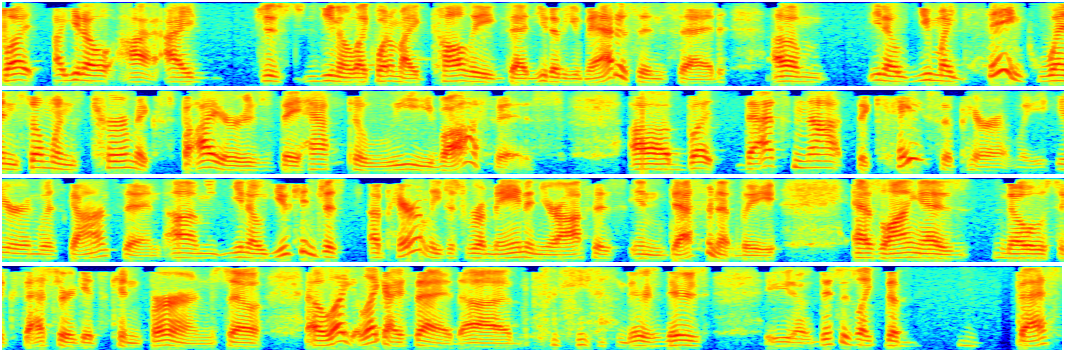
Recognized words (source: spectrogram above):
But uh, you know, I, I just you know, like one of my colleagues at UW Madison said, um, you know, you might think when someone's term expires, they have to leave office. Uh, but that's not the case apparently here in Wisconsin. Um, you know, you can just apparently just remain in your office indefinitely as long as no successor gets confirmed. So, uh, like like I said, uh, there's there's you know this is like the best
